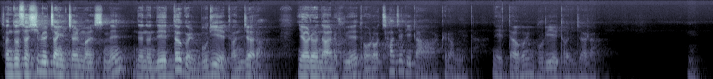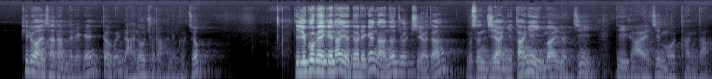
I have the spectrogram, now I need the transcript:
전도서 11장 1절 말씀에 너는 내 떡을 물 위에 던져라. 여러 날 후에 도로 찾으리라. 그럽니다. 내 떡을 물 위에 던져라. 음. 필요한 사람들에게 떡을 나눠주라 하는 거죠. 일곱에게나 여덟에게 나눠줄지어다. 무슨 지향이 땅에 임할는지 네가 알지 못한다.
